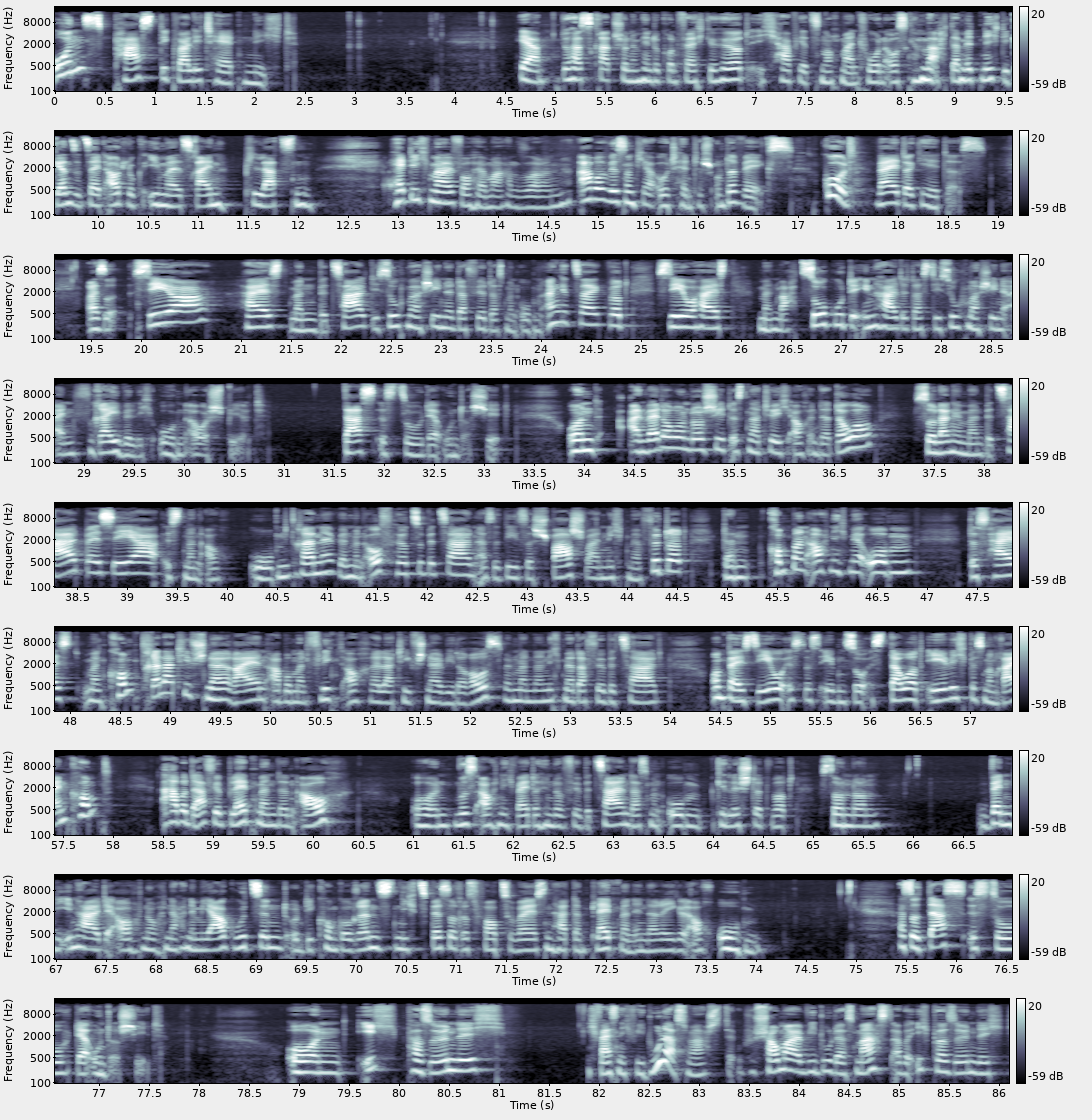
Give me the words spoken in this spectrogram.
uns passt die Qualität nicht. Ja, du hast gerade schon im Hintergrund vielleicht gehört, ich habe jetzt noch meinen Ton ausgemacht, damit nicht die ganze Zeit Outlook-E-Mails reinplatzen. Hätte ich mal vorher machen sollen. Aber wir sind ja authentisch unterwegs. Gut, weiter geht es. Also SEO heißt, man bezahlt die Suchmaschine dafür, dass man oben angezeigt wird. SEO heißt, man macht so gute Inhalte, dass die Suchmaschine einen freiwillig oben ausspielt. Das ist so der Unterschied. Und ein weiterer Unterschied ist natürlich auch in der Dauer. Solange man bezahlt bei SEA, ist man auch oben dran. Wenn man aufhört zu bezahlen, also dieses Sparschwein nicht mehr füttert, dann kommt man auch nicht mehr oben. Das heißt, man kommt relativ schnell rein, aber man fliegt auch relativ schnell wieder raus, wenn man dann nicht mehr dafür bezahlt. Und bei SEO ist es eben so, es dauert ewig, bis man reinkommt, aber dafür bleibt man dann auch und muss auch nicht weiterhin dafür bezahlen, dass man oben gelistet wird, sondern wenn die Inhalte auch noch nach einem Jahr gut sind und die Konkurrenz nichts Besseres vorzuweisen hat, dann bleibt man in der Regel auch oben. Also das ist so der Unterschied. Und ich persönlich, ich weiß nicht, wie du das machst. Schau mal, wie du das machst, aber ich persönlich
